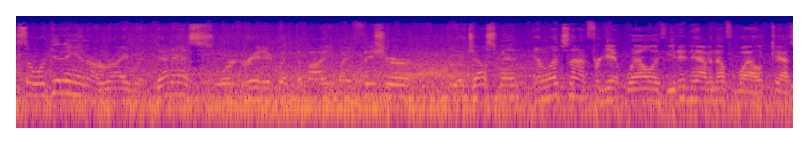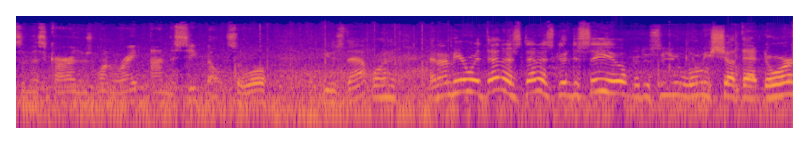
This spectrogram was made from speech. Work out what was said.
So we're getting in our ride with Dennis. We're greeted with the body by Fisher, the adjustment, and let's not forget, well, if you didn't have enough Wildcats in this car, there's one right on the seatbelt. So we'll use that one. And I'm here with Dennis. Dennis, good to see you. Good to see you, Let me shut that door.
